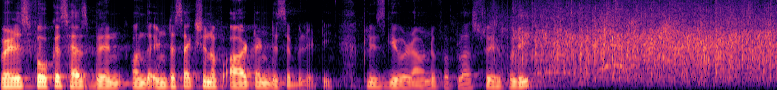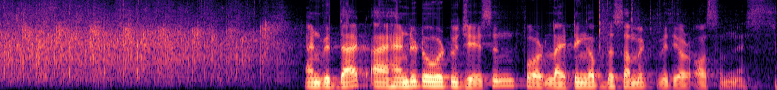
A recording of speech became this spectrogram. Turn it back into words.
where his focus has been on the intersection of art and disability. Please give a round of applause to Hippolyte. And with that, I hand it over to Jason for lighting up the summit with your awesomeness.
